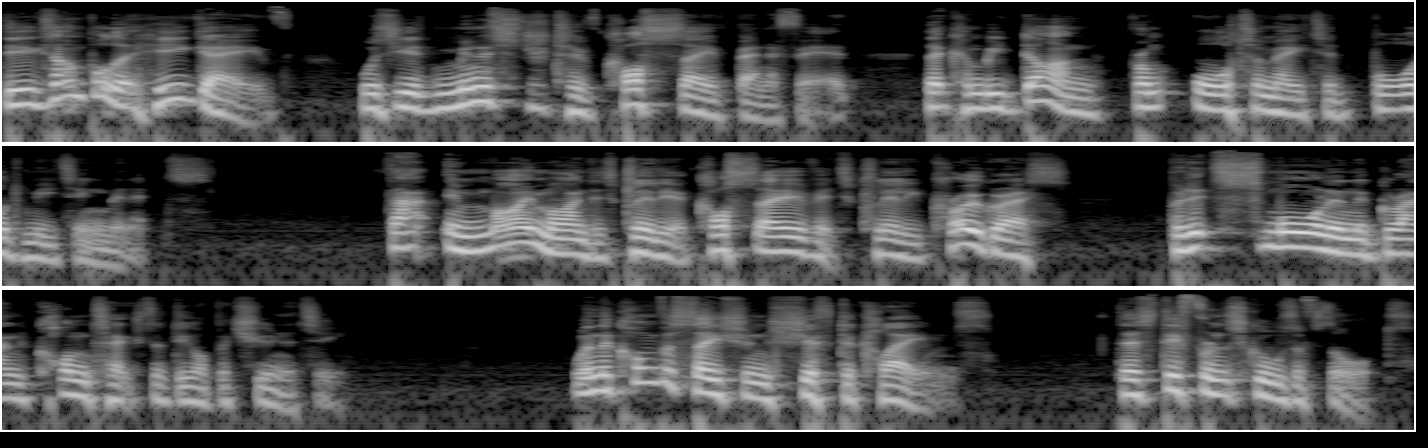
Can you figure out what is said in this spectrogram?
the example that he gave was the administrative cost save benefit that can be done from automated board meeting minutes. That, in my mind, is clearly a cost save, it's clearly progress, but it's small in the grand context of the opportunity. When the conversations shift to claims, there's different schools of thought.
